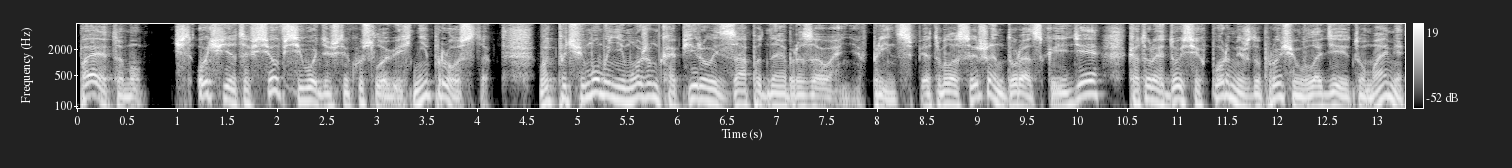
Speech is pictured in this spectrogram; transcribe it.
Поэтому Значит, очень это все в сегодняшних условиях непросто. Вот почему мы не можем копировать западное образование, в принципе. Это была совершенно дурацкая идея, которая до сих пор, между прочим, владеет умами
